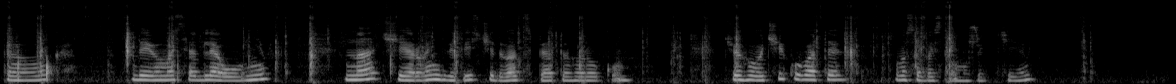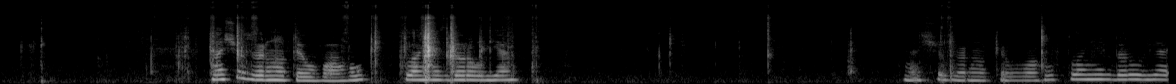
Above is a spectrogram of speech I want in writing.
Так, дивимося для овнів на червень 2025 року. Чого очікувати в особистому житті? На що звернути увагу в плані здоров'я? На що звернути увагу в плані здоров'я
